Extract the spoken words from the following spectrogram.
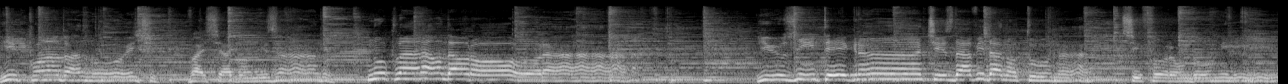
E quando a noite vai se agonizando no clarão da aurora E os integrantes da vida noturna se foram dormir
